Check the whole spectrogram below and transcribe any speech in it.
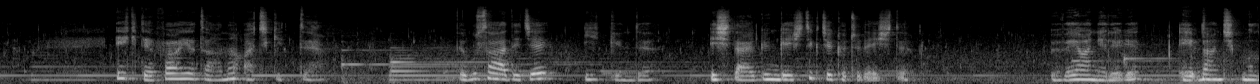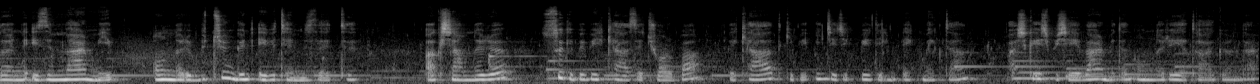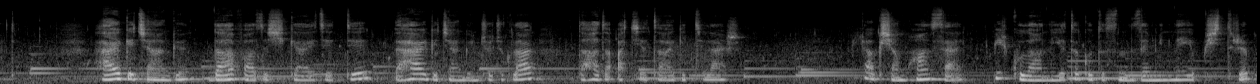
ilk defa yatağına aç gitti. Ve bu sadece ilk gündü. İşler gün geçtikçe kötüleşti. Üvey anneleri evden çıkmalarına izin vermeyip onları bütün gün evi temizletti. Akşamları su gibi bir kase çorba ve kağıt gibi incecik bir dilim ekmekten başka hiçbir şey vermeden onları yatağa gönderdi. Her geçen gün daha fazla şikayet etti ve her geçen gün çocuklar daha da aç yatağa gittiler. Bir akşam Hansel bir kulağını yatak odasının zeminine yapıştırıp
